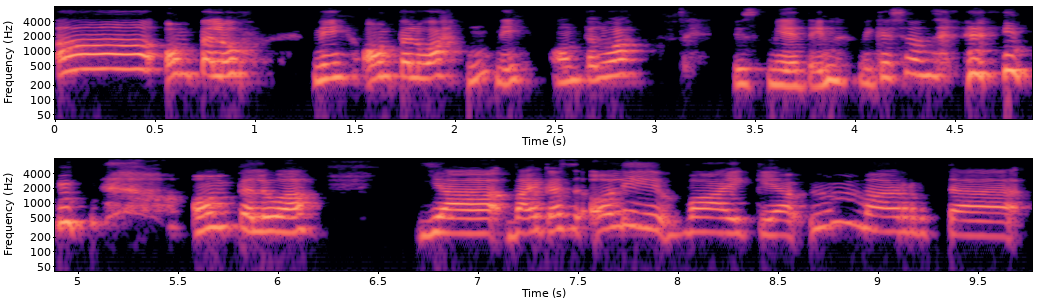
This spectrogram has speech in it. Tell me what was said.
aa, ompelu, niin, ompelua, niin, ompelua. Just mietin, mikä se on se ompelua. Ja vaikka se oli vaikea ymmärtää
